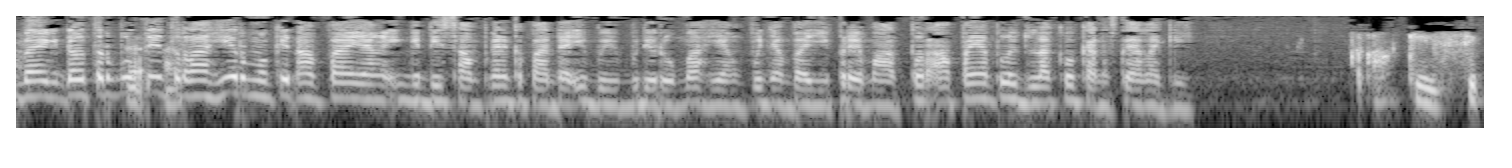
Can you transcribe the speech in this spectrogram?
baik dokter Putih uh, terakhir mungkin apa yang ingin disampaikan kepada ibu-ibu di rumah yang punya bayi prematur, apa yang perlu dilakukan sekali lagi? Oke, okay, sip.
